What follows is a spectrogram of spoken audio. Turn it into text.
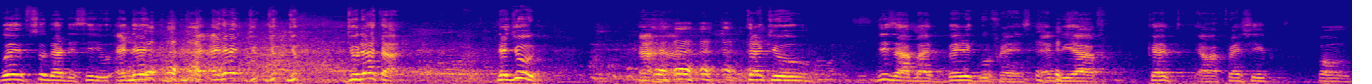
wave so that they see you, and then, and then Judata, the Jude. Thank you. These are my very good friends, and we have kept our friendship from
